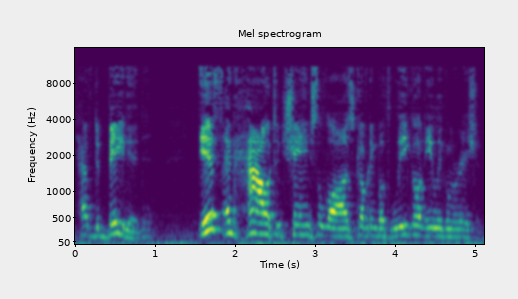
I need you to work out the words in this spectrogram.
have debated if and how to change the laws governing both legal and illegal immigration.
